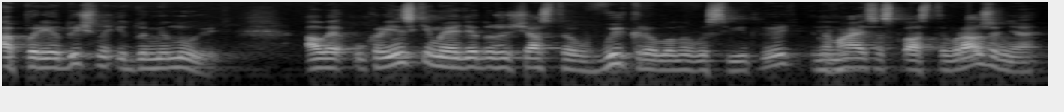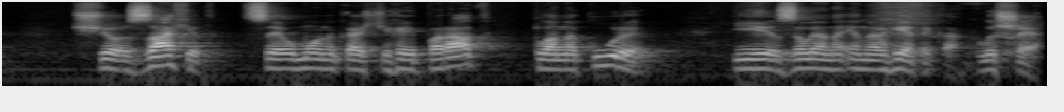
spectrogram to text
а періодично і домінують. Але українські медіа дуже часто викривлено висвітлюють і намагаються скласти враження, що Захід це, умовно кажучи, гей-парад, планакури і зелена енергетика лише.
